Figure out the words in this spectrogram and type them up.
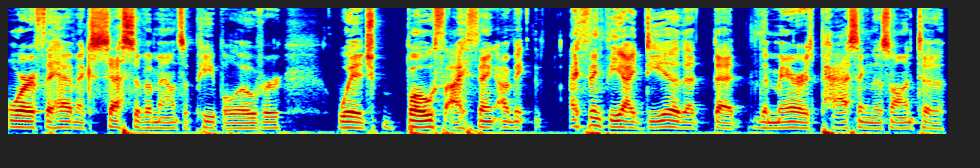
or if they have excessive amounts of people over, which both I think I mean I think the idea that that the mayor is passing this on to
